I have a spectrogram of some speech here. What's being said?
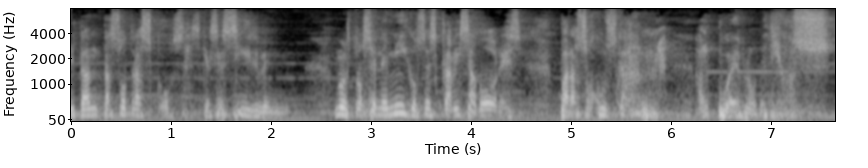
y tantas otras cosas que se sirven nuestros enemigos esclavizadores para sojuzgar al pueblo de Dios.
